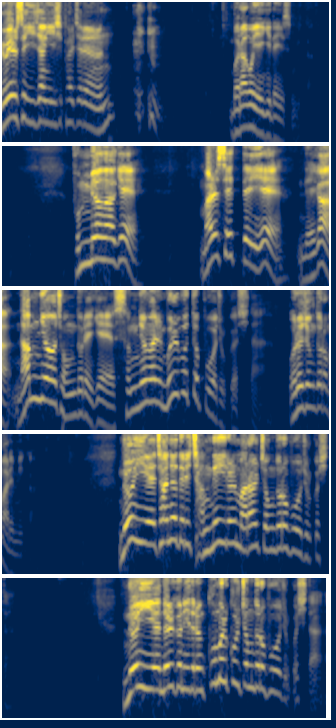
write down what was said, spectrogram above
요엘서 2장 28절에는 뭐라고 얘기되어 있습니까? 분명하게 말세 때에 내가 남녀 종들에게 성령을 물부터 부어줄 것이다. 어느 정도로 말입니까? 너희의 자녀들이 장래일을 말할 정도로 부어줄 것이다. 너희의 늙은이들은 꿈을 꿀 정도로 부어줄 것이다.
